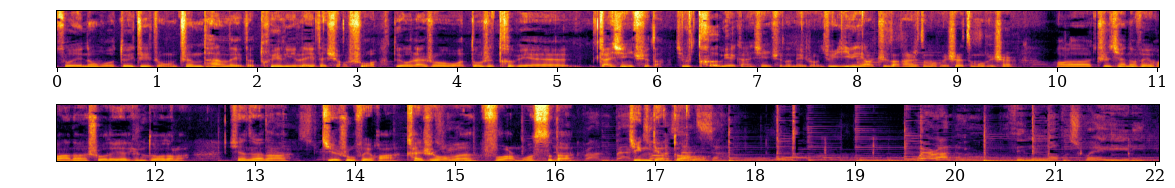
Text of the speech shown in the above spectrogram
所以呢，我对这种侦探类的、推理类的小说，对我来说我都是特别感兴趣的，就是特别感兴趣的那种，就一定要知道它是怎么回事，怎么回事。好了，之前的废话呢说的也挺多的了，现在呢结束废话，开始我们福尔摩斯的经典段落。Where I knew thin love was waiting.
